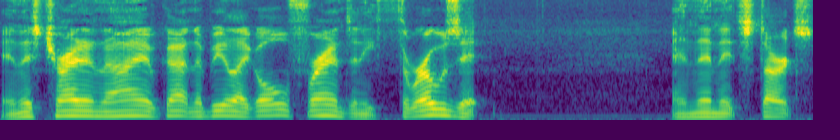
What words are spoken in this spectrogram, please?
and this trident and I have gotten to be like old friends." And he throws it, and then it starts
